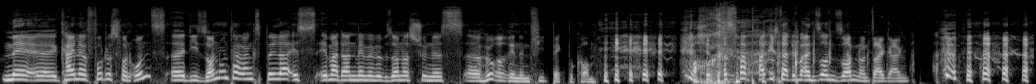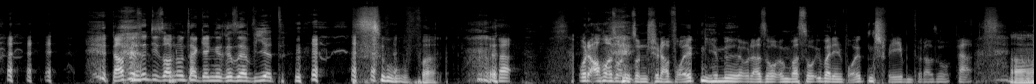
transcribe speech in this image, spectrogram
Nee, äh, keine Fotos von uns. Äh, die Sonnenuntergangsbilder ist immer dann, wenn wir besonders schönes äh, Hörerinnen-Feedback bekommen. das verpacke ich dann immer in so einen Sonnenuntergang. Dafür sind die Sonnenuntergänge reserviert. Super. Ja. Oder auch mal so ein, so ein schöner Wolkenhimmel oder so, irgendwas so über den Wolken schwebend oder so. Ja. Ah,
